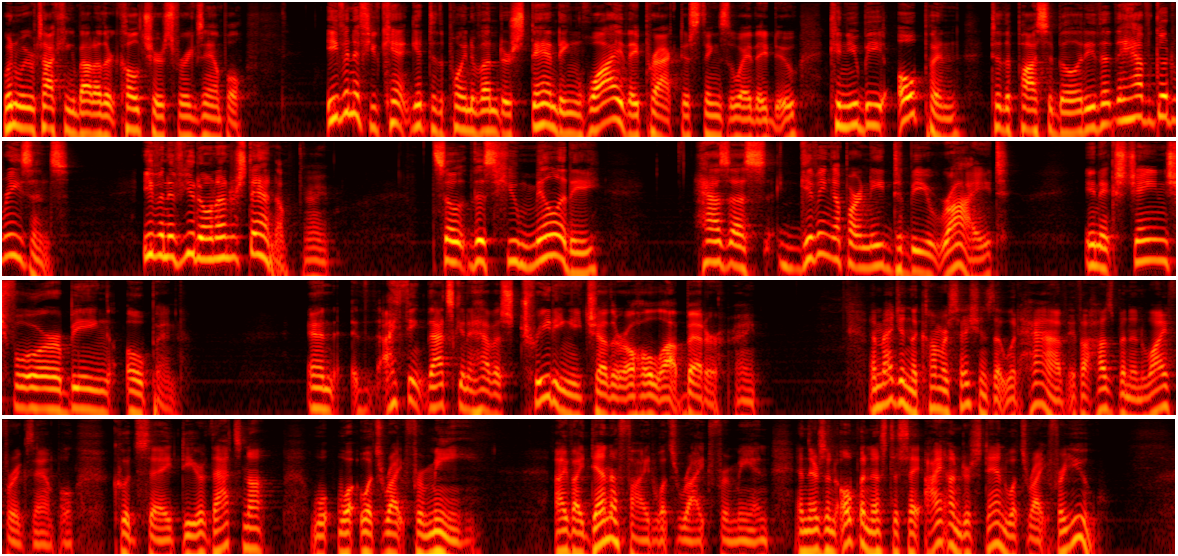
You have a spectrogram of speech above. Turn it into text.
When we were talking about other cultures, for example, even if you can't get to the point of understanding why they practice things the way they do, can you be open to the possibility that they have good reasons, even if you don't understand them? Right. So, this humility has us giving up our need to be right in exchange for being open. And I think that's going to have us treating each other a whole lot better. Right. Imagine the conversations that would have if a husband and wife, for example, could say, "Dear, that's not what what's right for me. I've identified what's right for me, and and there's an openness to say, I understand what's right for you."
